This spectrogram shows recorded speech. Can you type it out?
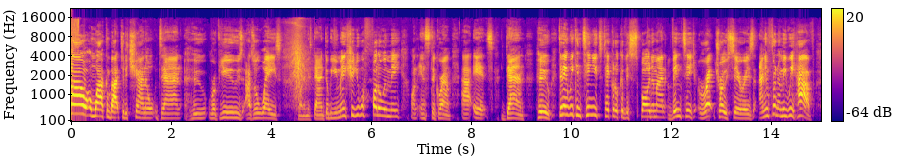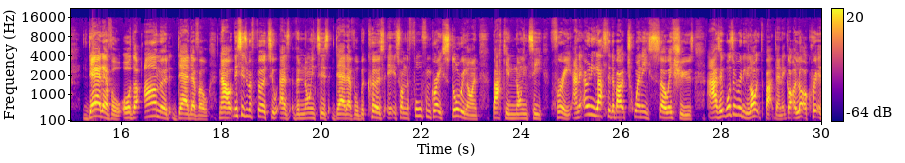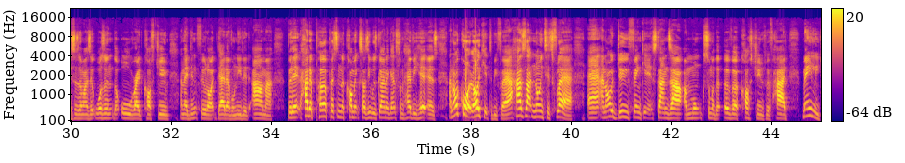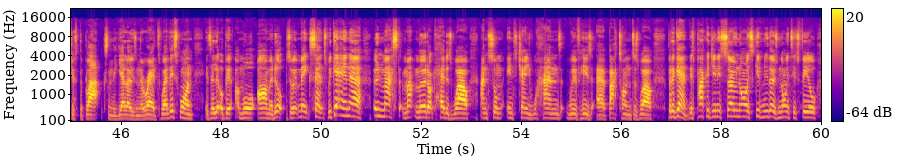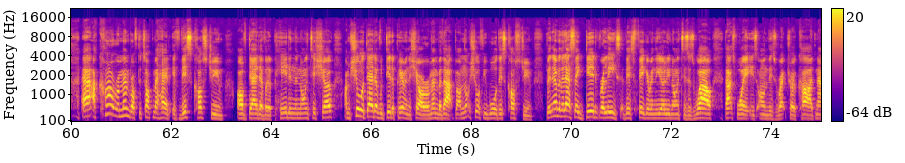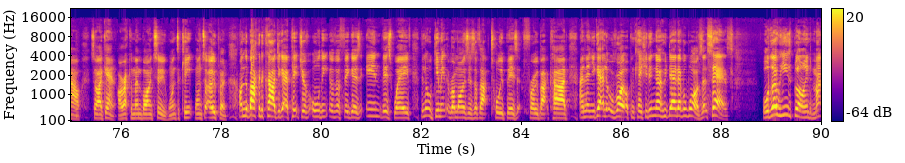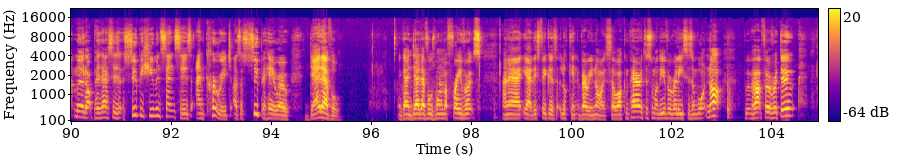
Hello and welcome back to the channel, Dan Who Reviews. As always, my name is Dan Who. Make sure you are following me on Instagram at It's Dan Who. Today we continue to take a look at this Spider-Man Vintage Retro Series and in front of me we have Daredevil or the Armored Daredevil. Now, this is referred to as the 90s Daredevil because it is from the Fall from Grace storyline back in 93 and it only lasted about 20 so issues as it wasn't really liked back then. It got a lot of criticism as it wasn't the all red costume and they didn't feel like Daredevil needed armor but it had a purpose in the comics as he was going against some heavy hitters and I quite like it to be fair. It has that 90s flair uh, and I do think it stands out amongst some of the other costumes we've had, mainly just the blacks and the yellows and the reds, where this one is a little bit more armoured up, so it makes sense. We're getting a unmasked Matt Murdock head as well, and some interchangeable hands with his uh, batons as well. But again, this packaging is so nice, gives me those 90s feel. Uh, I can't remember off the top of my head if this costume of Daredevil appeared in the 90s show. I'm sure Daredevil did appear in the show, I remember that, but I'm not sure if he wore this costume. But nevertheless, they did release this figure in the early 90s as well. That's why it is on this retro card now. So again, I recommend buying two, one to keep, one to open. On the back of the card, you get a picture of all the other figures in this wave, the little gimmick that reminds us of that Toy Biz throwback card, and then you get a little write-up in case you didn't know who Daredevil was that says, Although he is blind, Matt Murdock possesses superhuman senses and courage as a superhero, Daredevil. Again, Daredevil is one of my favourites. And uh, yeah, this figure's looking very nice. So I'll compare him to some of the other releases and whatnot. But without further ado,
